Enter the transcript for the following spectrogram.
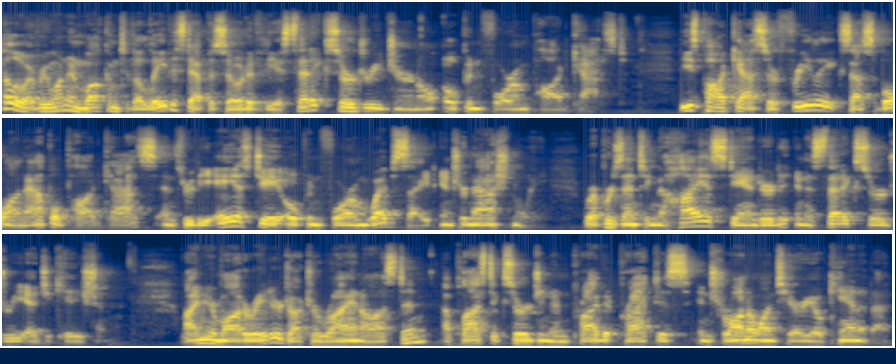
Hello, everyone, and welcome to the latest episode of the Aesthetic Surgery Journal Open Forum podcast. These podcasts are freely accessible on Apple Podcasts and through the ASJ Open Forum website internationally, representing the highest standard in aesthetic surgery education. I'm your moderator, Dr. Ryan Austin, a plastic surgeon in private practice in Toronto, Ontario, Canada.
